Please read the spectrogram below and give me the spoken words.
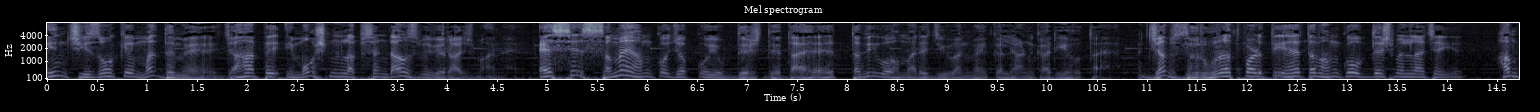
इन चीज़ों के मध्य में, जहाँ पे इमोशनल अप्स एंड डाउन भी विराजमान है। ऐसे समय हमको जब कोई उपदेश देता है, तभी वो हमारे जीवन में कल्याणकारी होता है। जब ज़रूरत पड़ती है, तब हमको उपदेश मिलना चाहिए। हम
